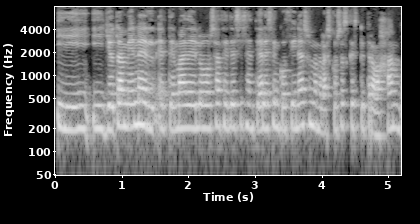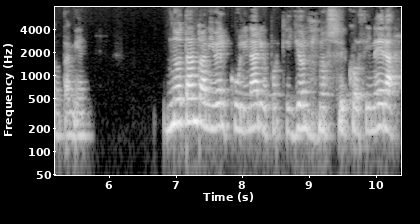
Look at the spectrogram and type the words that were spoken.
Y, yo también el, tema de los aceites esenciales en cocina es una de las cosas que estoy trabajando también. No tanto a nivel culinario, porque yo no soy cocinera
